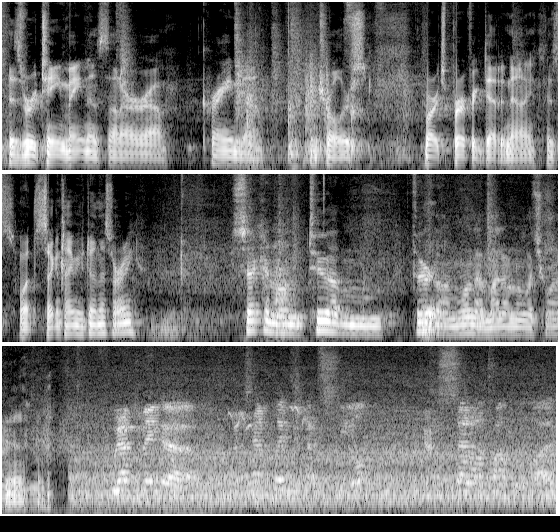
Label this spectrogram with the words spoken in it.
This is routine maintenance on our uh, crane uh, controllers. Bart's perfect at it now. This is what the second time you've done this already? Second on two of them. Third on one of them. I don't know which one it is. We have to make a, template with that steel. Set on top of the lug.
